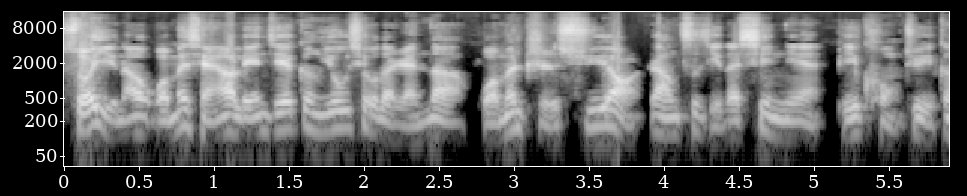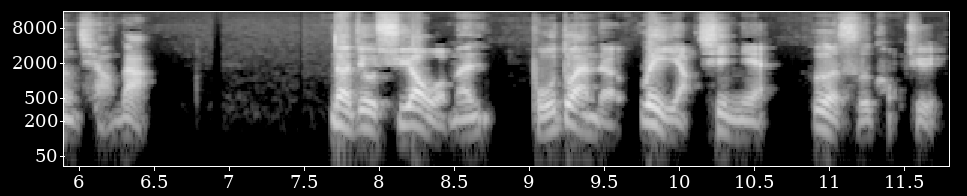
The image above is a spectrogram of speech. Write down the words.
所以呢，我们想要连接更优秀的人呢，我们只需要让自己的信念比恐惧更强大。那就需要我们不断的喂养信念，饿死恐惧。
